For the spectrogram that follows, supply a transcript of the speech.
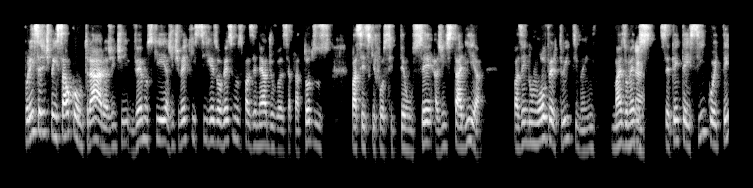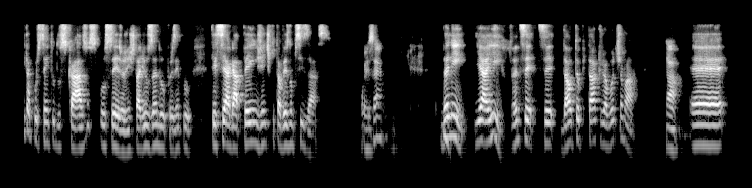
Porém, se a gente pensar ao contrário, a gente vemos que a gente vê que se resolvêssemos fazer neoadjuvância para todos os pacientes que fosse T1C, a gente estaria fazendo um overtreatment em mais ou menos é. 75, 80% dos casos, ou seja, a gente estaria usando, por exemplo, TCHP em gente que talvez não precisasse. Pois é. Dani, e aí, antes de você dar o teu pitaco, já vou te chamar. Tá. É,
